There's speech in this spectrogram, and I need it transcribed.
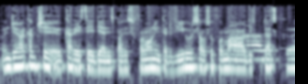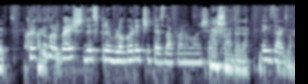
În general, cam ce, care este ideea din spate? Să forma un interviu sau să forma uh, discutați cărți? Cred că vorbești ideea? despre vlogări citesc, dacă nu mă înșel. Așa, da, da. Exact. exact.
